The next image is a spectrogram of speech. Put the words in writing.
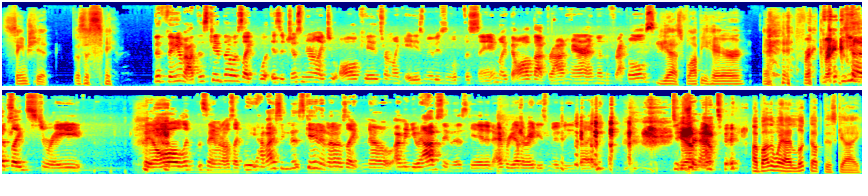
same shit. That's the same. The thing about this kid, though, is like, what, is it just me or like, do all kids from like 80s movies look the same? Like, they all have that brown hair and then the freckles. Yes, floppy hair and freckles. Yeah, it's like straight. They all look the same, and I was like, "Wait, have I seen this kid?" And then I was like, "No, I mean you have seen this kid in every other '80s movie, but different yeah. actor." Uh, by the way, I looked up this guy,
